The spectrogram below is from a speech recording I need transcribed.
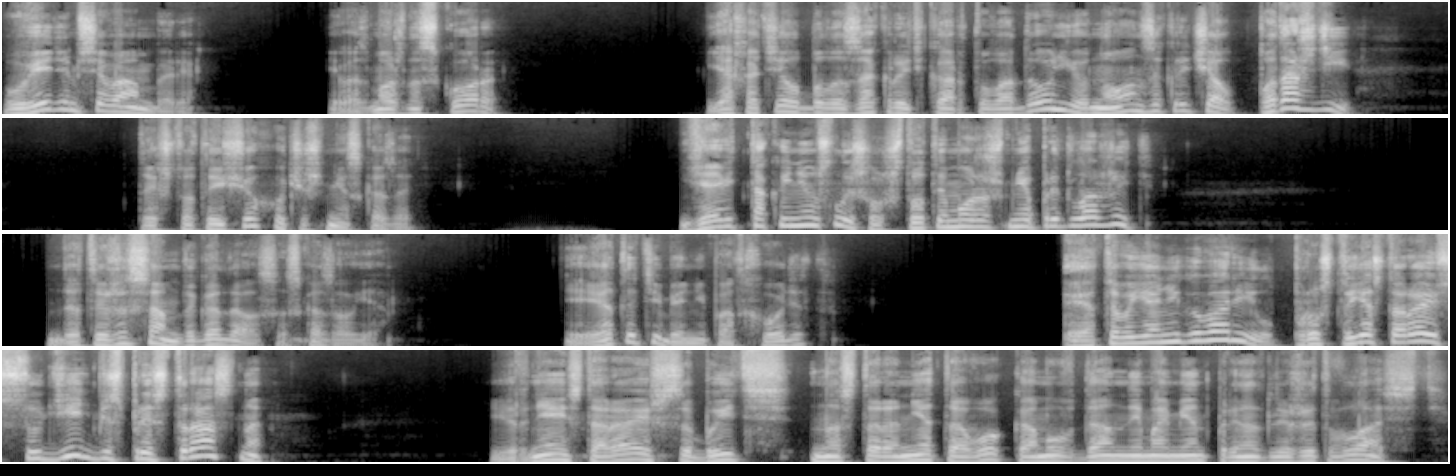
Увидимся в Амбере. И, возможно, скоро». Я хотел было закрыть карту ладонью, но он закричал «Подожди!» «Ты что-то еще хочешь мне сказать?» «Я ведь так и не услышал, что ты можешь мне предложить?» «Да ты же сам догадался», — сказал я. «И это тебе не подходит». «Этого я не говорил. Просто я стараюсь судить беспристрастно». Вернее, стараешься быть на стороне того, кому в данный момент принадлежит власть.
